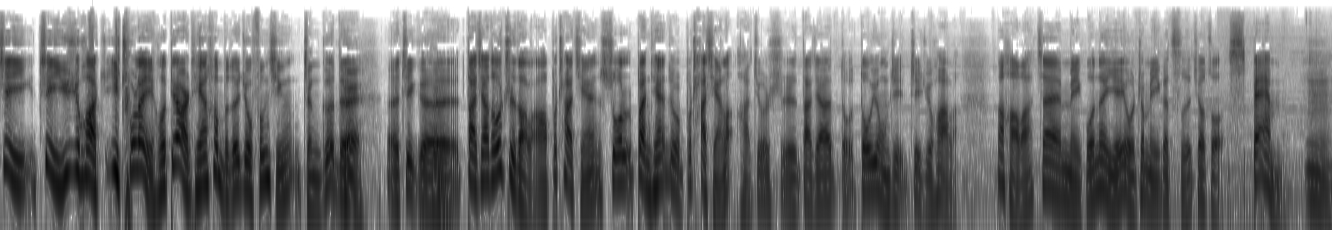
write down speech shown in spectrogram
这一这一句话一出来以后，第二天恨不得就风行整个的呃，这个大家都知道了啊，不差钱，说了半天就是不差钱了啊，就是大家都都用这这句话了。那好了，在美国呢也有这么一个词叫做 spam，嗯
